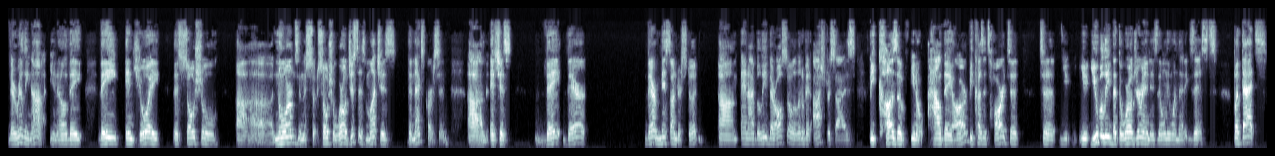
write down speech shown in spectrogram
They're really not. You know, they they enjoy the social uh, norms in the so- social world just as much as the next person. Um, it's just they they're they're misunderstood, um, and I believe they're also a little bit ostracized because of you know how they are because it's hard to to you, you you believe that the world you're in is the only one that exists but that's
